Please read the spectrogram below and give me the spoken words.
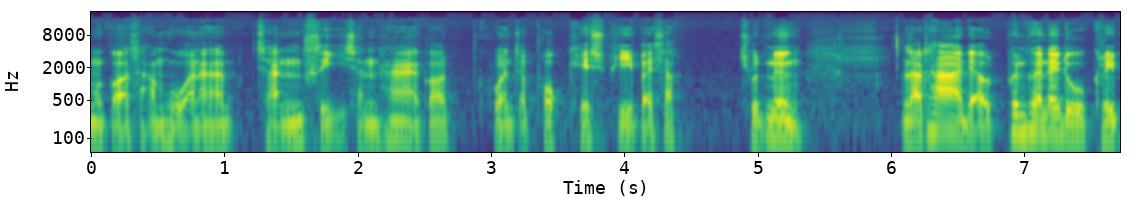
มังกรสามหัวนะครับ ชั้น 4 ชั้น 5 ก็ควรจะพก HP ไปสักชุดหนึ่ง แล้วถ้าเดี๋ยวเพื่อนๆได้ดูคลิป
